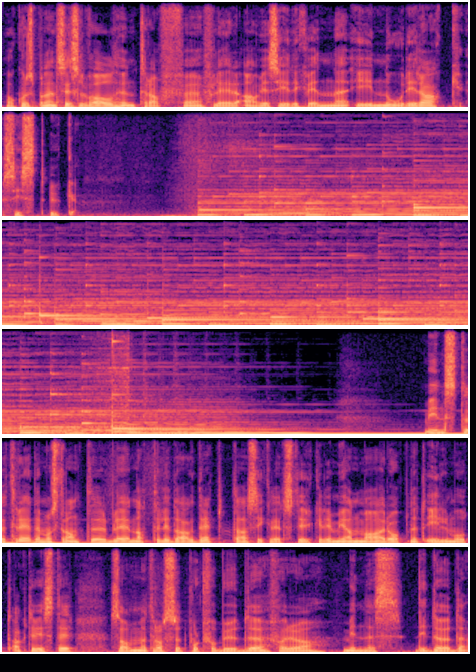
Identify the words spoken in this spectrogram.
Og korrespondent Sissel Wold hun traff eh, flere av jesidi-kvinnene i Nord-Irak sist uke. Minst tre demonstranter ble natt til i dag drept da sikkerhetsstyrker i Myanmar åpnet ild mot aktivister som trosset portforbudet for å minnes de døde.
